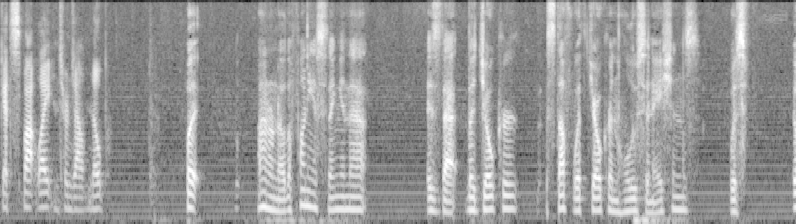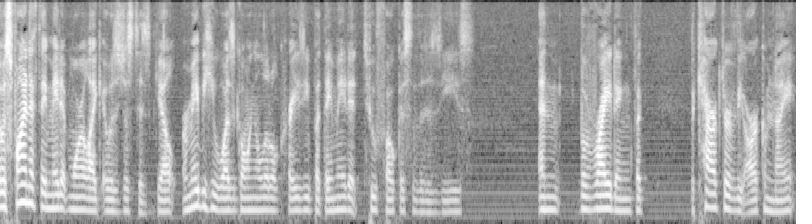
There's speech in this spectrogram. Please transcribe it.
gets spotlight, and turns out nope. But I don't know. The funniest thing in that is that the Joker stuff with Joker and hallucinations was it was fine if they made it more like it was just his guilt, or maybe he was going a little crazy, but they made it too focused of the disease. And the writing, the the character of the Arkham Knight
